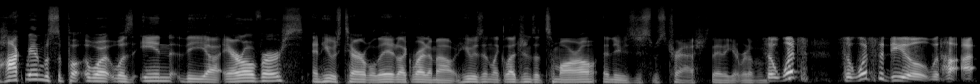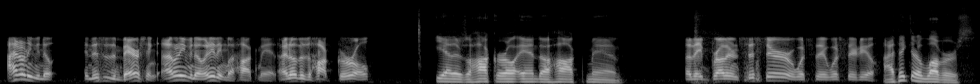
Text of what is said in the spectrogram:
Hawkman was suppo- was in the uh, Arrowverse, and he was terrible. They had to, like write him out. He was in like Legends of Tomorrow, and he was just was trash. They had to get rid of him. So what's so what's the deal with Haw- I, I don't even know. And this is embarrassing. I don't even know anything about Hawkman. I know there's a Hawk girl. Yeah, there's a Hawk Girl and a Hawk Man. Are they brother and sister, or what's their what's their deal? I think they're lovers.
